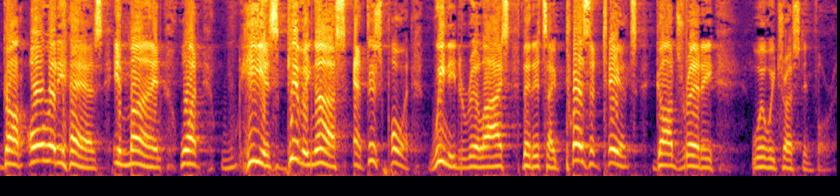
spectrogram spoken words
God already has in mind what He is giving us at this point. We need to realize that it's a present tense. God's ready. Will we trust Him for it?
